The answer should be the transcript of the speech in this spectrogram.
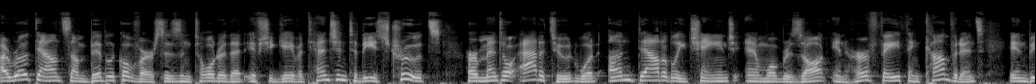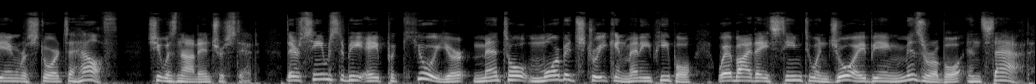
I wrote down some biblical verses and told her that if she gave attention to these truths, her mental attitude would undoubtedly change and will result in her faith and confidence in being restored to health. She was not interested. There seems to be a peculiar mental morbid streak in many people whereby they seem to enjoy being miserable and sad.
